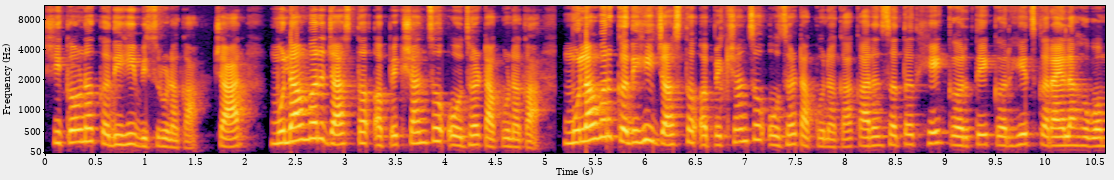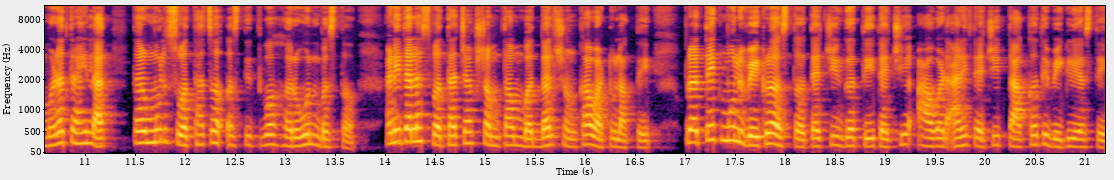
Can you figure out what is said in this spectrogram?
शिकवणं कधीही विसरू नका. चार मुलांवर जास्त अपेक्षांचं ओझं टाकू नका. मुलांवर कधीही जास्त अपेक्षांचं ओझं टाकू नका कारण सतत हे कर ते कर हेच करायला हवं म्हणत राहिलात तर मूल स्वतःचं अस्तित्व हरवून बसतं आणि त्याला स्वतःच्या क्षमतांबद्दल शंका वाटू लागते. प्रत्येक मूल वेगळं असतं त्याची गती त्याची आवड आणि त्याची ताकद वेगळी असते.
